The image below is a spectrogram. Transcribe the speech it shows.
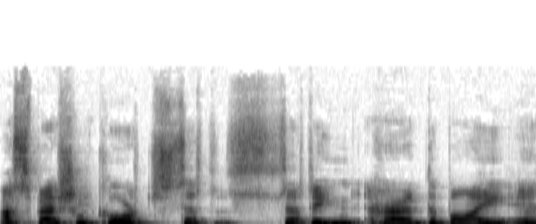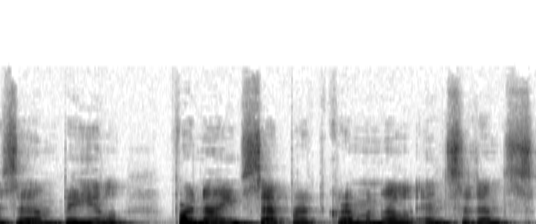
A special court sit- sitting heard the boy is on bail for nine separate criminal incidents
